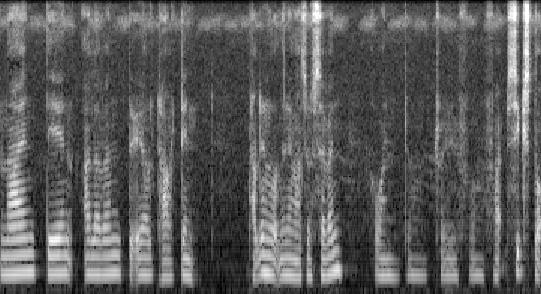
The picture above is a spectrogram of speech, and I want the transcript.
9 10 11 12 13 13 lo ne nga chu 7 1 2 3 4 5 6 to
